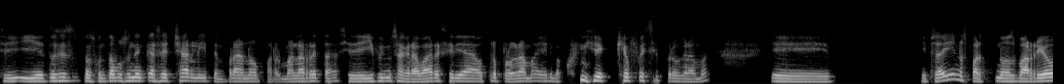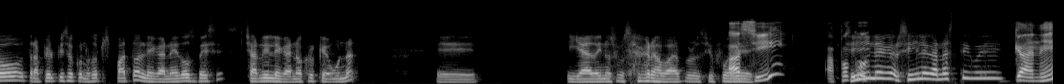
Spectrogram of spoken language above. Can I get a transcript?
Sí, y entonces nos juntamos un día en casa de Charlie temprano para armar la reta. Y de ahí fuimos a grabar ese día otro programa, ya ni me acuerdo ni de qué fue ese programa. Eh, y pues ahí nos, nos barrió, trapeó el piso con nosotros Pato, le gané dos veces. Charlie le ganó creo que una. Eh, y ya de ahí nos fuimos a grabar, pero sí fue. ¿Ah, sí? ¿A poco Sí, le, sí, le ganaste, güey. gané?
